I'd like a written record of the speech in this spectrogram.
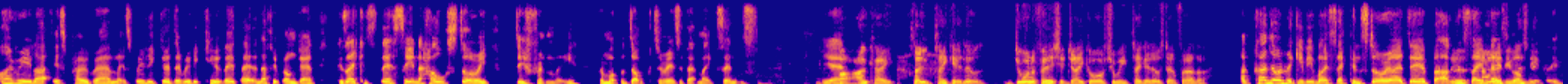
I really like this program. It's really good. They're really cute. They, they, nothing wrong going because they can they're seeing the whole story differently from what the doctor is, if that makes sense. Yeah. Uh, okay, so take it a little. Do you want to finish it, Jake, or should we take it a little step further? I kind of want to give you my second story idea, but I can save no, that if you want me to.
